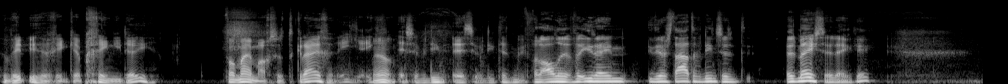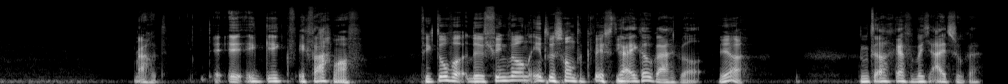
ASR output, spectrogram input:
Weet, ik heb geen idee. Van mij mag ze het krijgen. Nee, ik, Ja. ze, verdient, ze verdient het. Van, alle, van iedereen die er staat, verdient ze het, het meeste, denk ik. Maar goed, ik, ik, ik, ik vraag me af. Vind ik toch wel, dat vind ik wel een interessante kwestie. Ja, ik ook eigenlijk wel. Ja, We moeten eigenlijk even een beetje uitzoeken.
